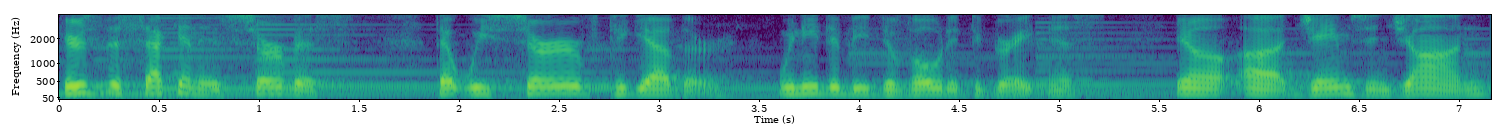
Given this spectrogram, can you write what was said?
Here's the second is service that we serve together. We need to be devoted to greatness. You know, uh, James and John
